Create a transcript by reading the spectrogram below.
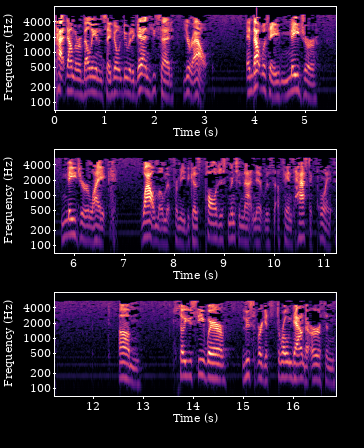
pat down the rebellion and say, don't do it again. He said, you're out. And that was a major, major, like, wow moment for me because Paul just mentioned that and it was a fantastic point. Um, so you see where Lucifer gets thrown down to earth, and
